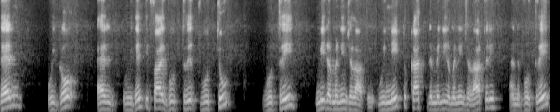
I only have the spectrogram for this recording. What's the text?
Then we go and we identify VO2, VO3, middle meningeal artery. We need to cut the middle meningeal artery and the VO3.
